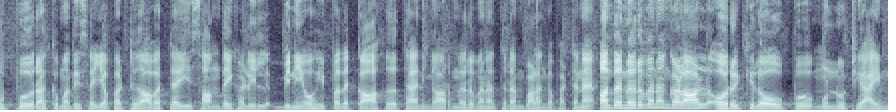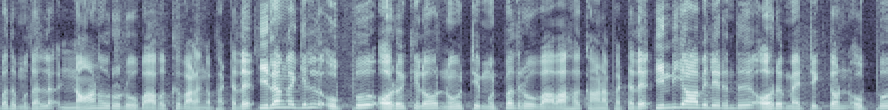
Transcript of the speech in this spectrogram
உப்பு இறக்குமதி செய்யப்பட்டு அவற்றை சந்தைகளில் விநியோகிப்பதற்காக தனியார் நிறுவனத்திடம் வழங்கப்பட்டன. அந்த நிறுவனங்களால் ஒரு கிலோ உப்பு முன்னூற்றி ஐம்பது முதல் நானூறு ரூபாவுக்கு வழங்கப்பட்டது. இலங்கையில் உப்பு ஒரு கிலோ நூற்றி முப்பது ரூபாவாக காணப்பட்டது. இந்தியாவிலிருந்து ஒரு மெட்ரிக் டன் உப்பு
